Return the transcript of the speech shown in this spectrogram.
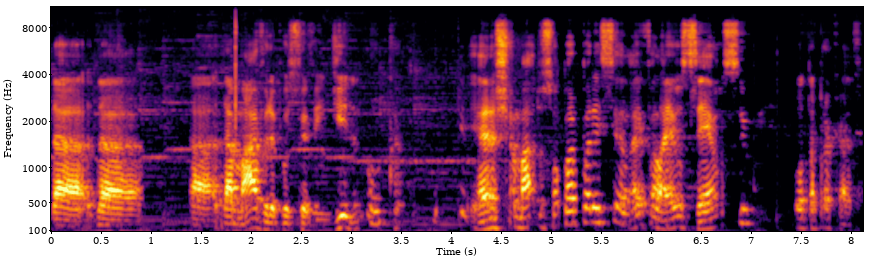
da, da, da, da Marvel depois que foi vendida? Nunca. Ele era chamado só para aparecer lá e falar, é o Celso e voltar para casa.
